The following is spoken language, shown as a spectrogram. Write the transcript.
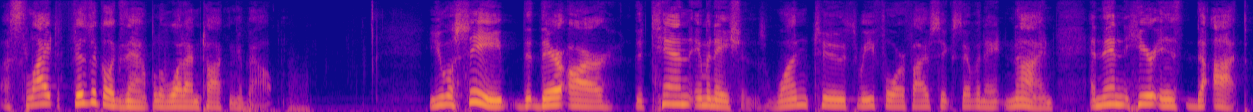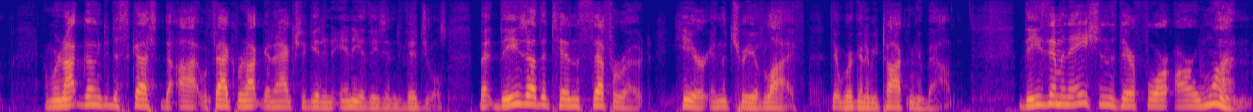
a slight physical example of what I'm talking about. You will see that there are the 10 emanations 1, 2, 3, 4, 5, 6, 7, 8, 9. And then here is Da'at. And we're not going to discuss Da'at. In fact, we're not going to actually get into any of these individuals. But these are the 10 Sephirot here in the Tree of Life that we're going to be talking about. These emanations, therefore, are one.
